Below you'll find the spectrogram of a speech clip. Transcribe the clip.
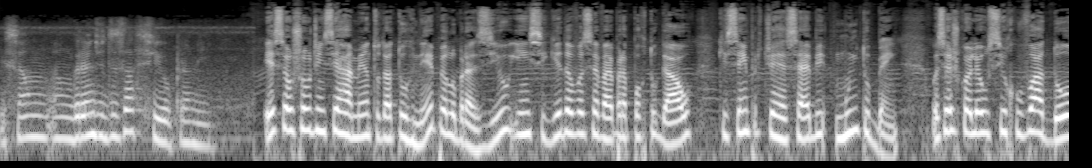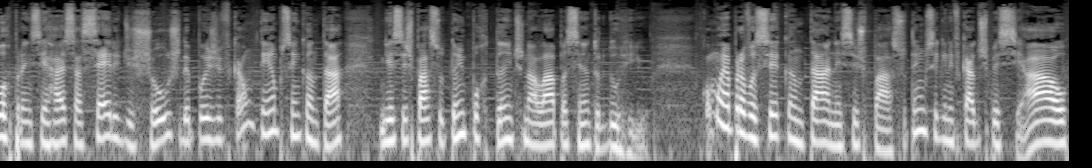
Isso é um, é um grande desafio para mim. Esse é o show de encerramento da turnê pelo Brasil e em seguida você vai para Portugal, que sempre te recebe muito bem. Você escolheu o Circo Voador para encerrar essa série de shows depois de ficar um tempo sem cantar nesse espaço tão importante na Lapa, centro do Rio. Como é para você cantar nesse espaço? Tem um significado especial,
